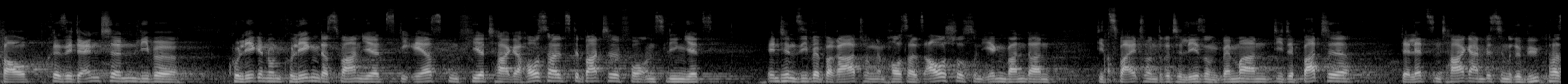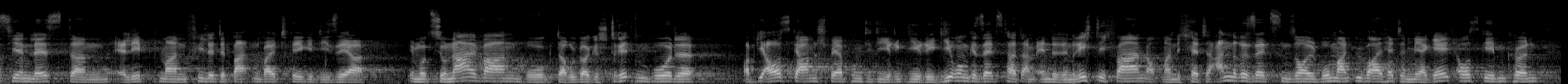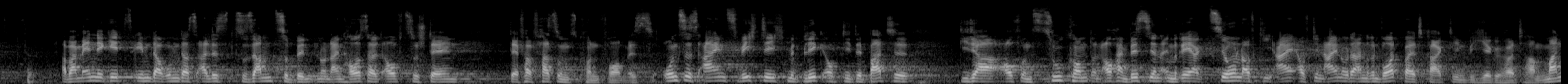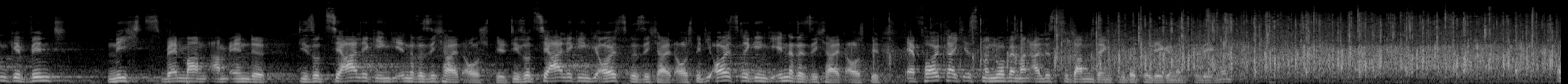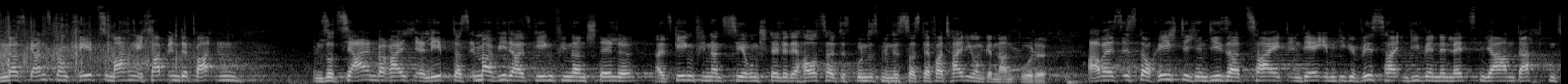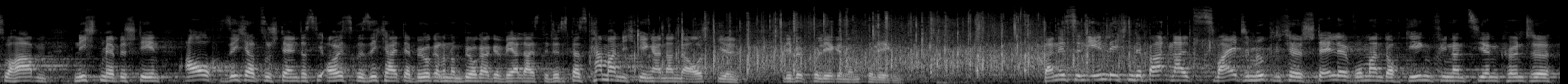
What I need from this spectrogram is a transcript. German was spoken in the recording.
Frau Präsidentin, liebe Kolleginnen und Kollegen! Das waren jetzt die ersten vier Tage Haushaltsdebatte. Vor uns liegen jetzt intensive Beratungen im Haushaltsausschuss und irgendwann dann die zweite und dritte Lesung. Wenn man die Debatte der letzten Tage ein bisschen Revue passieren lässt, dann erlebt man viele Debattenbeiträge, die sehr emotional waren, wo darüber gestritten wurde, ob die Ausgabenschwerpunkte, die die Regierung gesetzt hat, am Ende denn richtig waren, ob man nicht hätte andere setzen sollen, wo man überall hätte mehr Geld ausgeben können. Aber am Ende geht es eben darum, das alles zusammenzubinden und einen Haushalt aufzustellen, der verfassungskonform ist. Uns ist eins wichtig mit Blick auf die Debatte, die da auf uns zukommt und auch ein bisschen in Reaktion auf, die, auf den einen oder anderen Wortbeitrag, den wir hier gehört haben. Man gewinnt nichts, wenn man am Ende die soziale gegen die innere Sicherheit ausspielt, die soziale gegen die äußere Sicherheit ausspielt, die äußere gegen die innere Sicherheit ausspielt. Erfolgreich ist man nur, wenn man alles zusammendenkt, liebe Kolleginnen und Kollegen. Um das ganz konkret zu machen, ich habe in Debatten im sozialen Bereich erlebt, dass immer wieder als Gegenfinanzierungsstelle der Haushalt des Bundesministers der Verteidigung genannt wurde. Aber es ist doch richtig, in dieser Zeit, in der eben die Gewissheiten, die wir in den letzten Jahren dachten zu haben, nicht mehr bestehen, auch sicherzustellen, dass die äußere Sicherheit der Bürgerinnen und Bürger gewährleistet ist. Das kann man nicht gegeneinander ausspielen, liebe Kolleginnen und Kollegen. Dann ist in ähnlichen Debatten als zweite mögliche Stelle, wo man doch gegenfinanzieren könnte,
